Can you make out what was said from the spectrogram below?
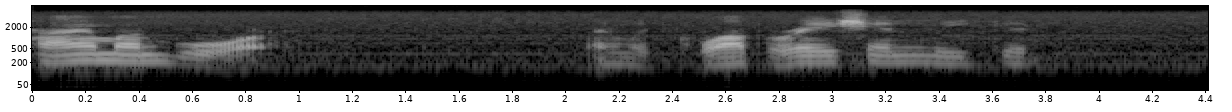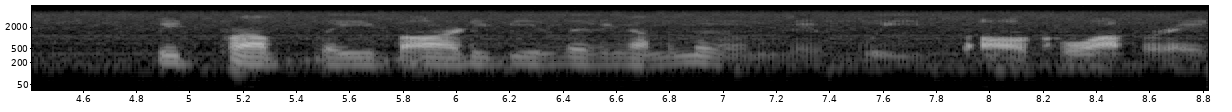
time on war. And with cooperation we could we'd probably already be living on the moon if we all cooperated.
